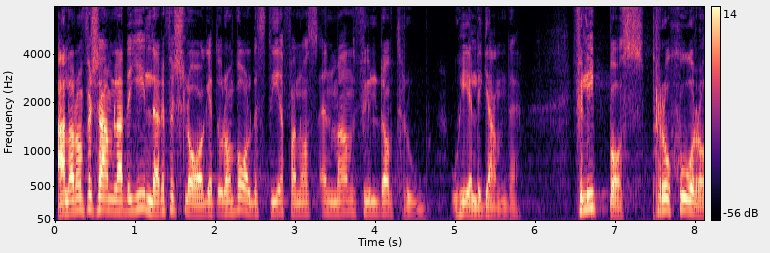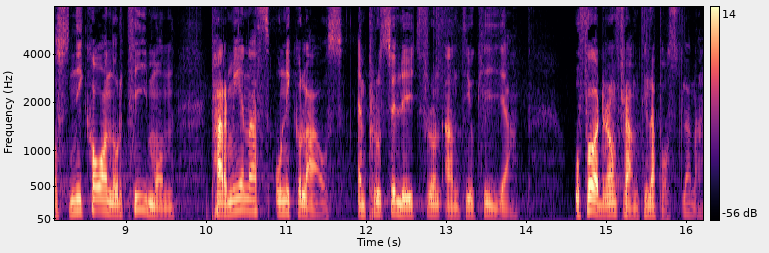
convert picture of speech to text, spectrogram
Alla de församlade gillade förslaget och de valde Stefanos, en man fylld av tro och helig ande. Filippos, Prochoros, Nikanor, Timon, Parmenas och Nikolaus, en proselyt från Antiochia och förde dem fram till apostlarna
